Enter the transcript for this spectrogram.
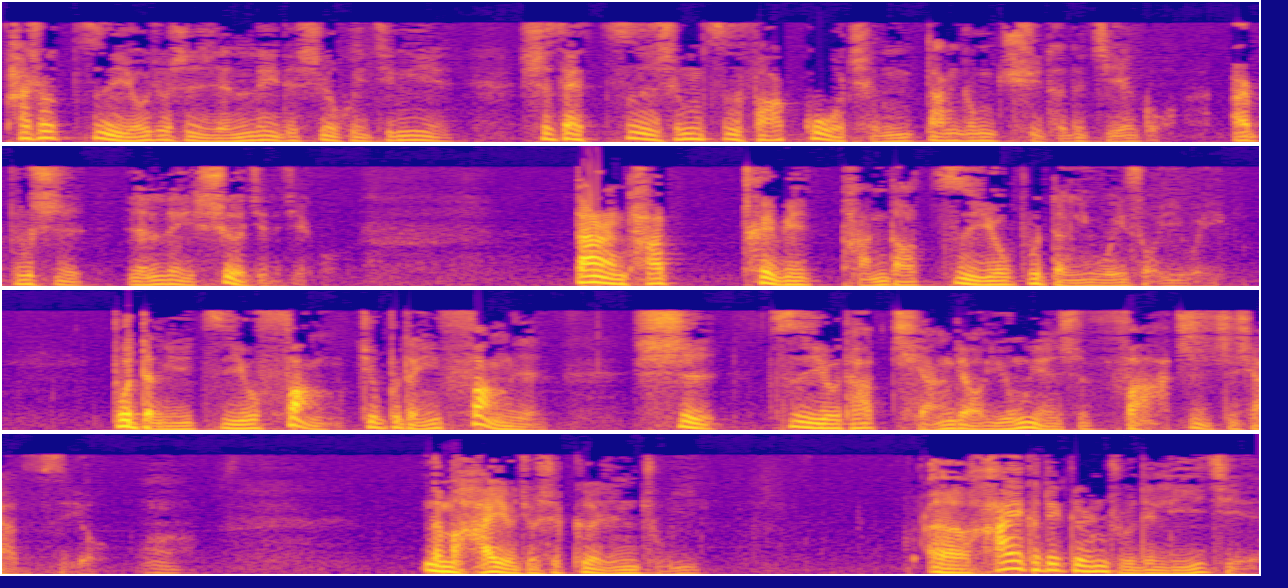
他说，自由就是人类的社会经验。是在自生自发过程当中取得的结果，而不是人类设计的结果。当然，他特别谈到自由不等于为所欲为，不等于自由放，就不等于放任，是自由。他强调永远是法治之下的自由。嗯。那么还有就是个人主义。呃，哈耶克对个人主义的理解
